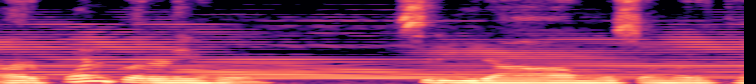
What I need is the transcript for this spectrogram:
अर्पण करणे होय श्रीराम समर्थ.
